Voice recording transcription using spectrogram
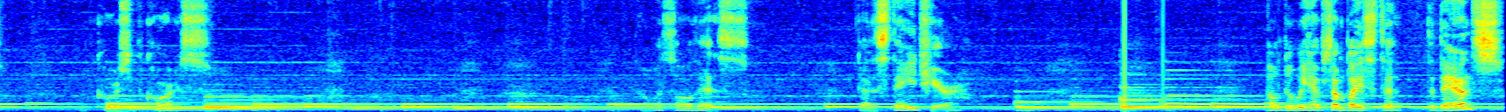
Of course, of course. What's all this? Got a stage here. Oh, do we have someplace to, to dance?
